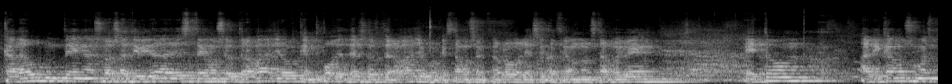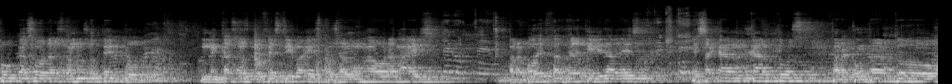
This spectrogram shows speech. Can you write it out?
cada un ten as súas actividades, ten o seu traballo, quen pode ter o seu traballo, porque estamos en Ferrol e a situación non está moi ben. Entón, adicamos unhas poucas horas do noso tempo, en casos de festivais, pois algunha hora máis, para poder facer actividades e sacar cartos para comprar todo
